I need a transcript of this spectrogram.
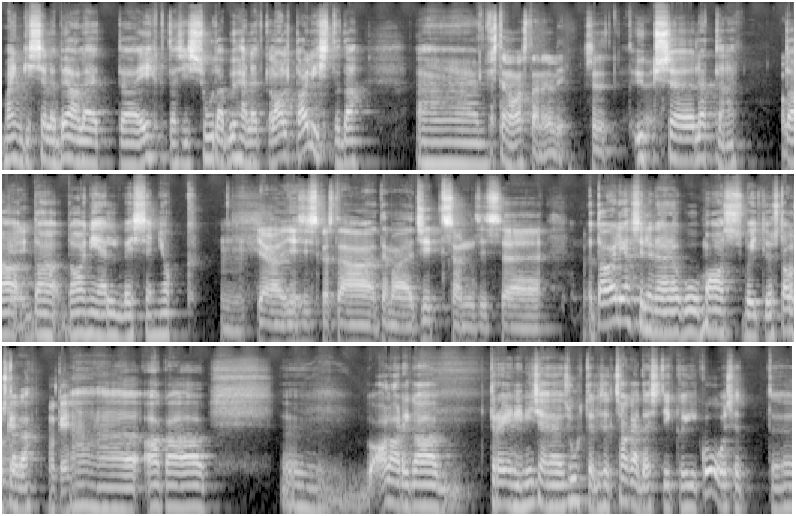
mängis selle peale, et äh, ehk ta siis suudab ühel hetkel alt alistada. kes tema vastane oli? see üks äh, lätlane. Okay., ta, Daniel Vessenjok. Mm. ja, ja siis, kas ta, tema jits on siis äh, ta oli jah, selline nagu maasvõitlus taustaga Okei, okei. äh, aga äh, Alariga treenin ise suhteliselt sagedasti ikkagi koos, et äh,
